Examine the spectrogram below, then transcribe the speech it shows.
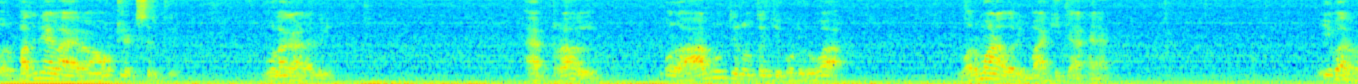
ஒரு பதினேழாயிரம் அவுட்லெட்ஸ் இருக்குது உலக அளவில். ஆஃப்டர் ஆல் ஒரு அறுநூற்றி இருபத்தஞ்சி கோடி ரூபா வருமான வரி பாக்கிக்காக இவர்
